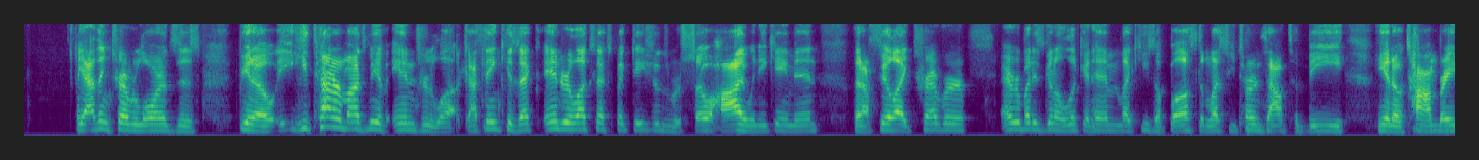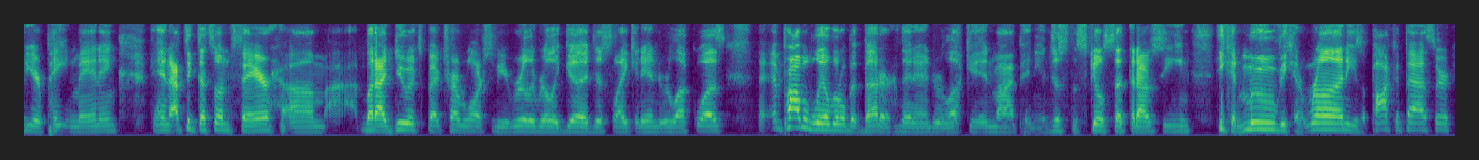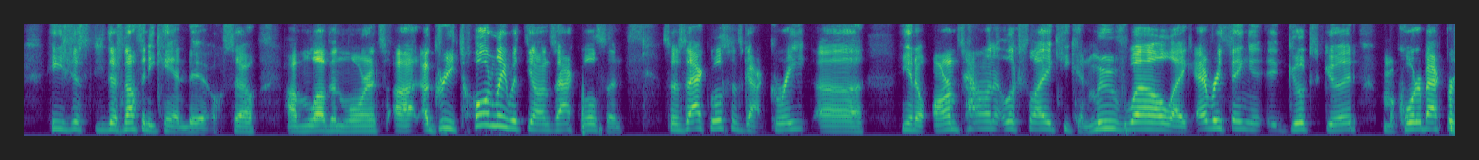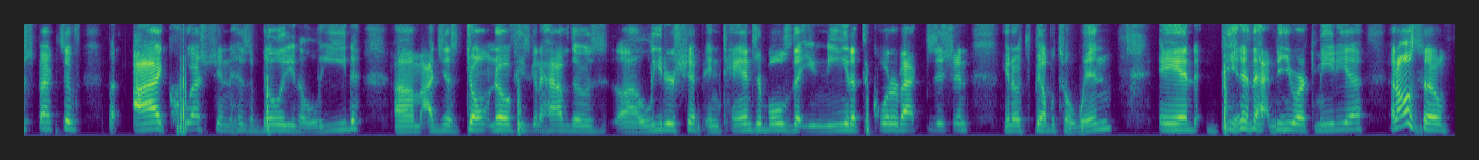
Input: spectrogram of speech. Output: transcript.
yeah, I think Trevor Lawrence is, you know, he kind of reminds me of Andrew Luck. I think his Andrew Luck's expectations were so high when he came in that I feel like Trevor, everybody's going to look at him like he's a bust unless he turns out to be, you know, Tom Brady or Peyton Manning. And I think that's unfair. Um, but I do expect Trevor Lawrence to be really, really good, just like an Andrew Luck was, and probably a little bit better than Andrew Luck, in my opinion. Just the skill set that I've seen. He can move, he can run, he's a pocket passer. He's just, there's nothing he can't do. So I'm loving Lawrence. Uh, agree totally with you on Zach Wilson. So Zach Wilson's got great, uh, you know, arm talent, it looks like. He can move well. Like everything, it, looks good from a quarterback perspective. But I question his ability to lead. Um, I just don't know if he's going to have those uh, leadership intangibles that you need at the quarterback position, you know, to be able to win. And being in that New York media. And also,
